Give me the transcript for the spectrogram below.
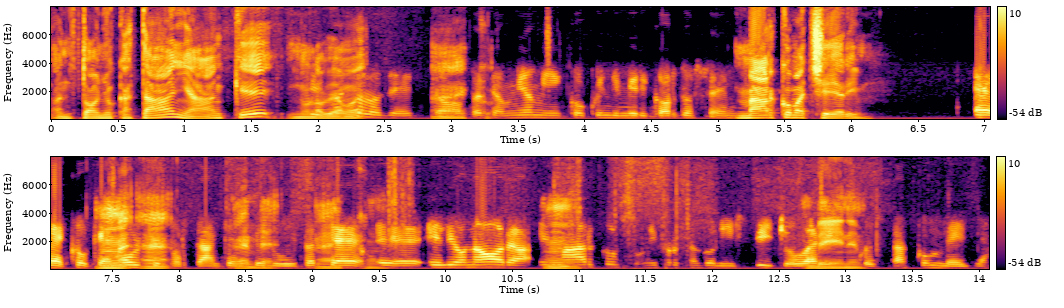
Antonio Catania anche. Non sì, l'abbiamo l'ho detto ecco. perché è un mio amico, quindi mi ricordo sempre. Marco Macceri. Ecco, che è eh, molto eh, importante anche eh beh, lui, perché ecco. eh, Eleonora e mm. Marco sono i protagonisti giovani di questa commedia.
